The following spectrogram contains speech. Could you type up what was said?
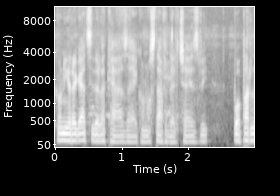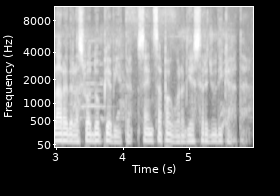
Con i ragazzi della casa e con lo staff del CESVI può parlare della sua doppia vita senza paura di essere giudicata.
